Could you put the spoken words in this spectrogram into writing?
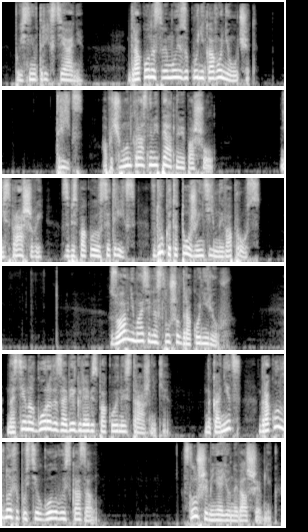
— пояснил Трикс Тиане. — Драконы своему языку никого не учат. — Трикс, а почему он красными пятнами пошел? — Не спрашивай, — забеспокоился Трикс. — Вдруг это тоже интимный вопрос? Зуа внимательно слушал драконий рев. На стенах города забегали обеспокоенные стражники. Наконец дракон вновь опустил голову и сказал. — Слушай меня, юный волшебник.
